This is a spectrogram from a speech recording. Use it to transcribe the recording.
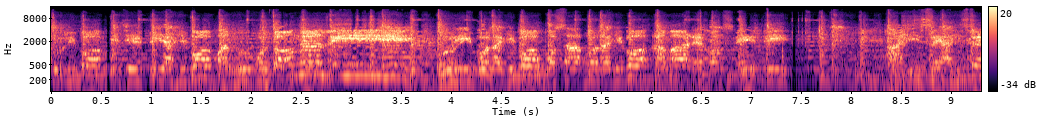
তুলিব বিজেপি আহিব বান্ধু বটঙালী। ঘূৰিব লাগিব বচাব লাগিব আমাৰ সংস্কৃতি। আহিছে আহিছে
